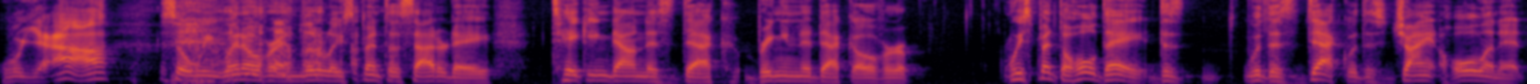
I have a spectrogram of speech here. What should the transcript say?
"Well, yeah." So we went over and literally spent a Saturday taking down this deck, bringing the deck over. We spent the whole day this, with this deck with this giant hole in it,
